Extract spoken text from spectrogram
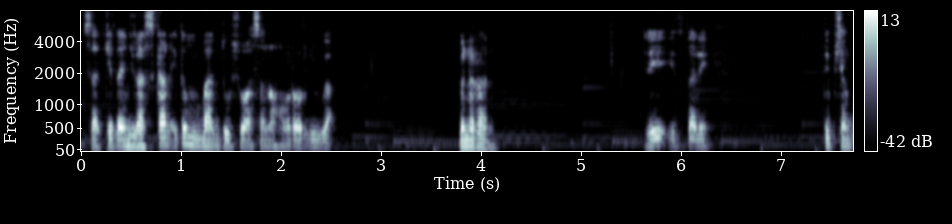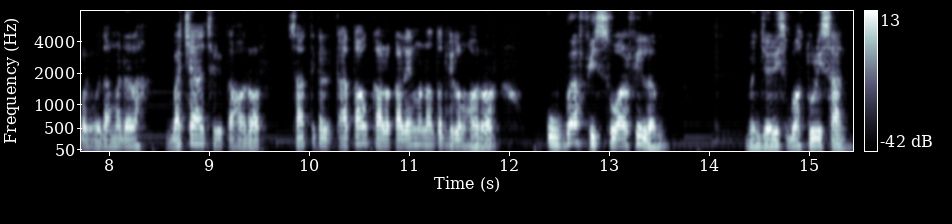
saat kita jelaskan itu membantu suasana horor juga. Beneran. Jadi itu tadi tips yang paling utama adalah baca cerita horor. Saat atau kalau kalian menonton film horor ubah visual film menjadi sebuah tulisan.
